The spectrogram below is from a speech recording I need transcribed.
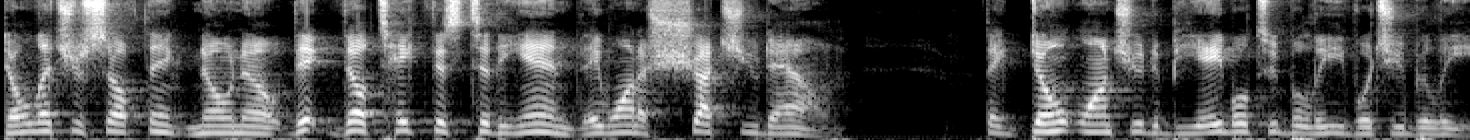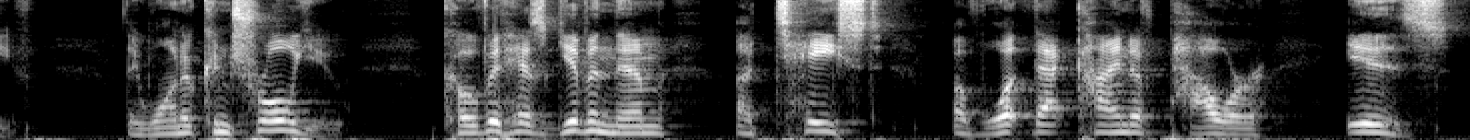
Don't let yourself think, no, no, they, they'll take this to the end. They want to shut you down. They don't want you to be able to believe what you believe. They want to control you. COVID has given them a taste of what that kind of power is.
